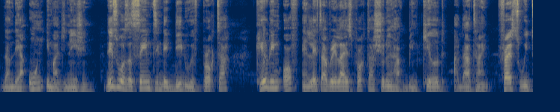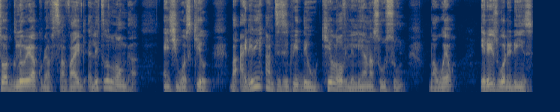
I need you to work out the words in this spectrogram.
than their own imagination. This was the same thing they did with Proctor, killed him off and later realized Proctor shouldn't have been killed at that time. First, we thought Gloria could have survived a little longer and she was killed, but I didn't anticipate they would kill off Liliana so soon. But well, it is what it is.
